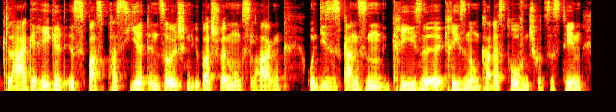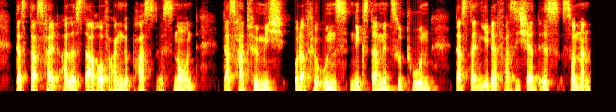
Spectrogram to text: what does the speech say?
klar geregelt ist, was passiert in solchen Überschwemmungslagen und dieses ganzen Krise, äh, Krisen- und Katastrophenschutzsystem, dass das halt alles darauf angepasst ist. Ne? Und das hat für mich oder für uns nichts damit zu tun, dass dann jeder versichert ist, sondern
